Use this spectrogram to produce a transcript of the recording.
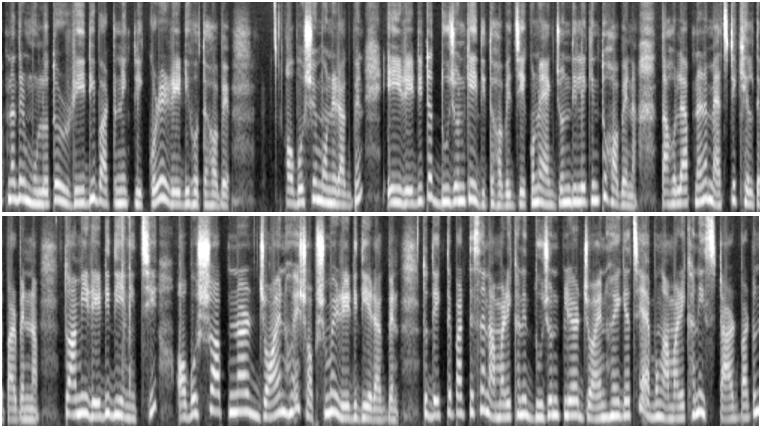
আপনাদের মূলত রেডি বাটনে ক্লিক করে রেডি হতে হবে। অবশ্যই মনে রাখবেন, এই রেডিটা দুজনকেই দিতে হবে, যে কোনো একজন দিলে কিন্তু হবে না। তাহলে আপনারা ম্যাচটি খেলতে পারবেন না। তো আমি রেডি দিয়ে নিচ্ছি। অবশ্য আপনার জয়েন হয়ে সবসময় রেডি দিয়ে রাখবেন। তো দেখতে পারতেছেন, আমার এখানে দুজন প্লেয়ার জয়েন হয়ে গেছে এবং আমার এখানে স্টার্ট বাটন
